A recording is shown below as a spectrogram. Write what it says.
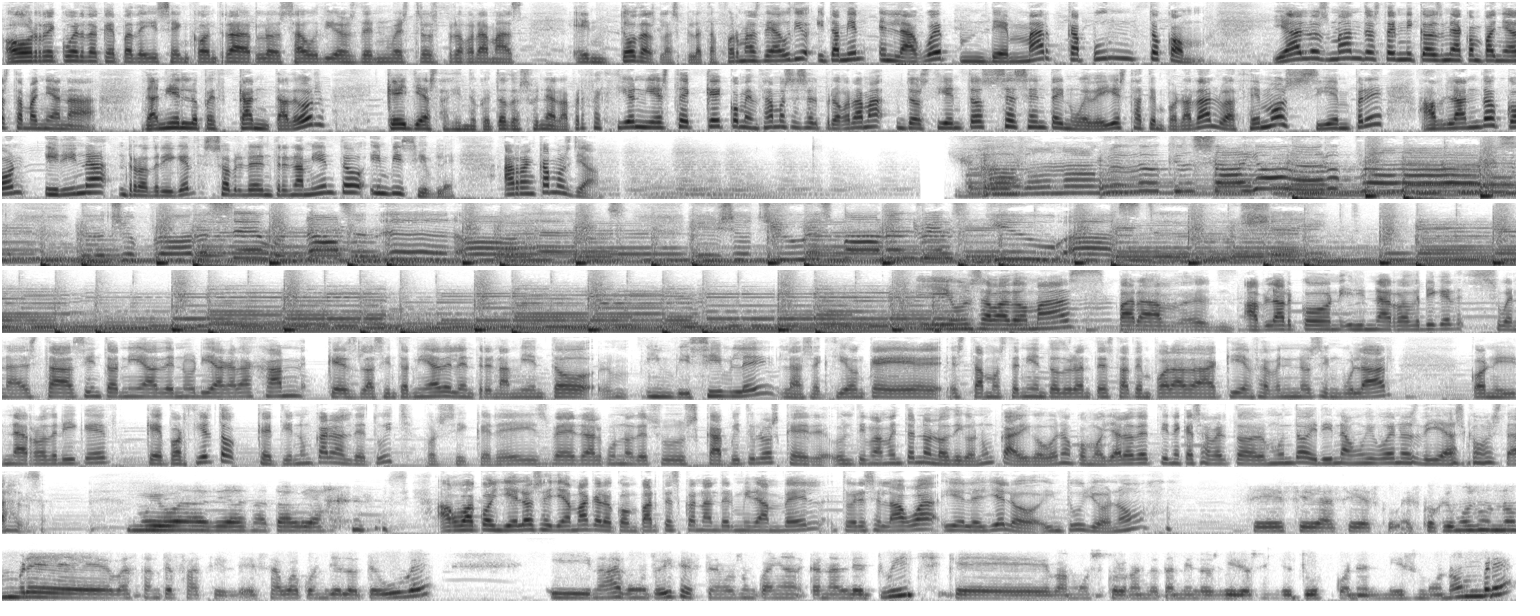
Os recuerdo que podéis encontrar los audios de nuestros programas en todas las plataformas de audio y también en la web de marca.com. Y a los mandos técnicos me acompaña esta mañana Daniel López Cantador, que ya está haciendo que todo suene a la perfección. Y este que comenzamos es el programa 269. Y esta temporada lo hacemos siempre hablando con Irina Rodríguez sobre el entrenamiento invisible. Arrancamos ya. un sábado más para eh, hablar con Irina Rodríguez. Suena esta sintonía de Nuria Graham, que es la sintonía del entrenamiento mm, invisible, la sección que estamos teniendo durante esta temporada aquí en Femenino Singular con Irina Rodríguez, que por cierto, que tiene un canal de Twitch, por si queréis ver alguno de sus capítulos, que últimamente no lo digo nunca. Digo, bueno, como ya lo tiene que saber todo el mundo, Irina, muy buenos días, ¿cómo estás? Muy buenos días, Natalia. Agua con hielo se llama, que lo compartes con Ander Mirambel. Tú eres el agua y él el hielo, intuyo, ¿no? Sí, sí, así es. Escogimos un nombre bastante fácil. Es Agua con Hielo TV. Y nada, como tú dices, tenemos un canal de Twitch que vamos colgando también los vídeos en YouTube con el mismo nombre.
